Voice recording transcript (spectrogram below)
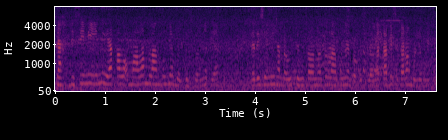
Nah di sini ini ya kalau malam lampunya bagus banget ya. Dari sini sampai ujung sono tuh lampunya bagus banget. Tapi sekarang belum itu.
